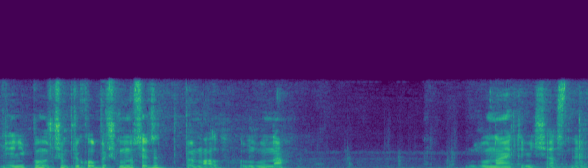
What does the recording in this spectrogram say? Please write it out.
Я не помню, в чем прикол, почему нас этот поймал. Луна. Луна это несчастная.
